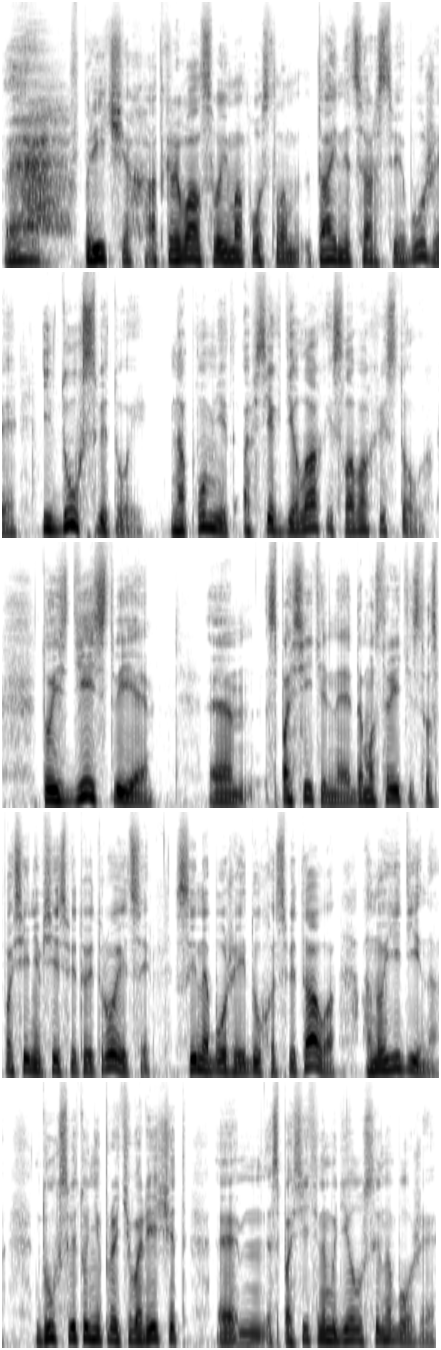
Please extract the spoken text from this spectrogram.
в притчах, открывал своим апостолам тайны Царствия Божия, и Дух Святой – напомнит о всех делах и словах Христовых. То есть действие э, спасительное, домостроительство спасения всей Святой Троицы, Сына Божия и Духа Святого, оно едино. Дух Святой не противоречит э, спасительному делу Сына Божия.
